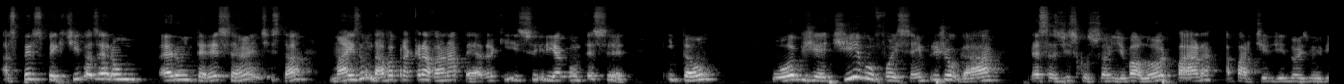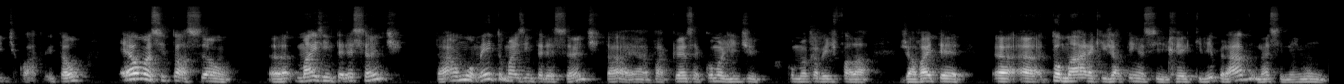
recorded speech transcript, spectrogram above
As perspectivas eram, eram interessantes, tá? mas não dava para cravar na pedra que isso iria acontecer. Então, o objetivo foi sempre jogar essas discussões de valor para a partir de 2024. Então, é uma situação uh, mais interessante, tá? um momento mais interessante. Tá? É a vacância, como a gente, como eu acabei de falar, já vai ter Uh, uh, tomara que já tenha se reequilibrado, né, se nenhum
